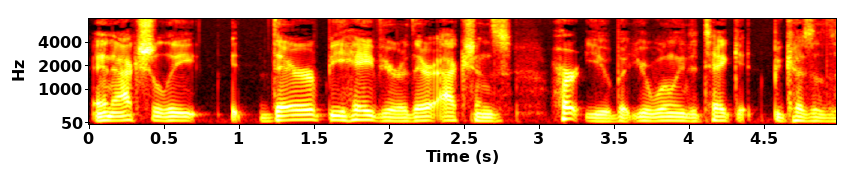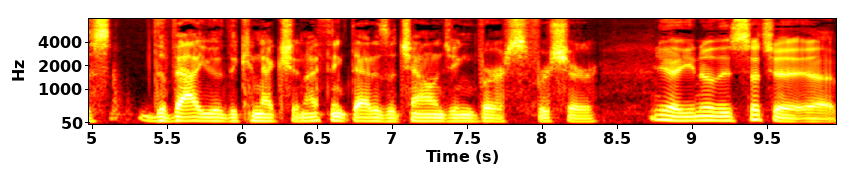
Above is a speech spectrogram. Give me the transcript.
and actually their behavior their actions hurt you but you're willing to take it because of the, the value of the connection i think that is a challenging verse for sure Yeah, you know, there's such a uh,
